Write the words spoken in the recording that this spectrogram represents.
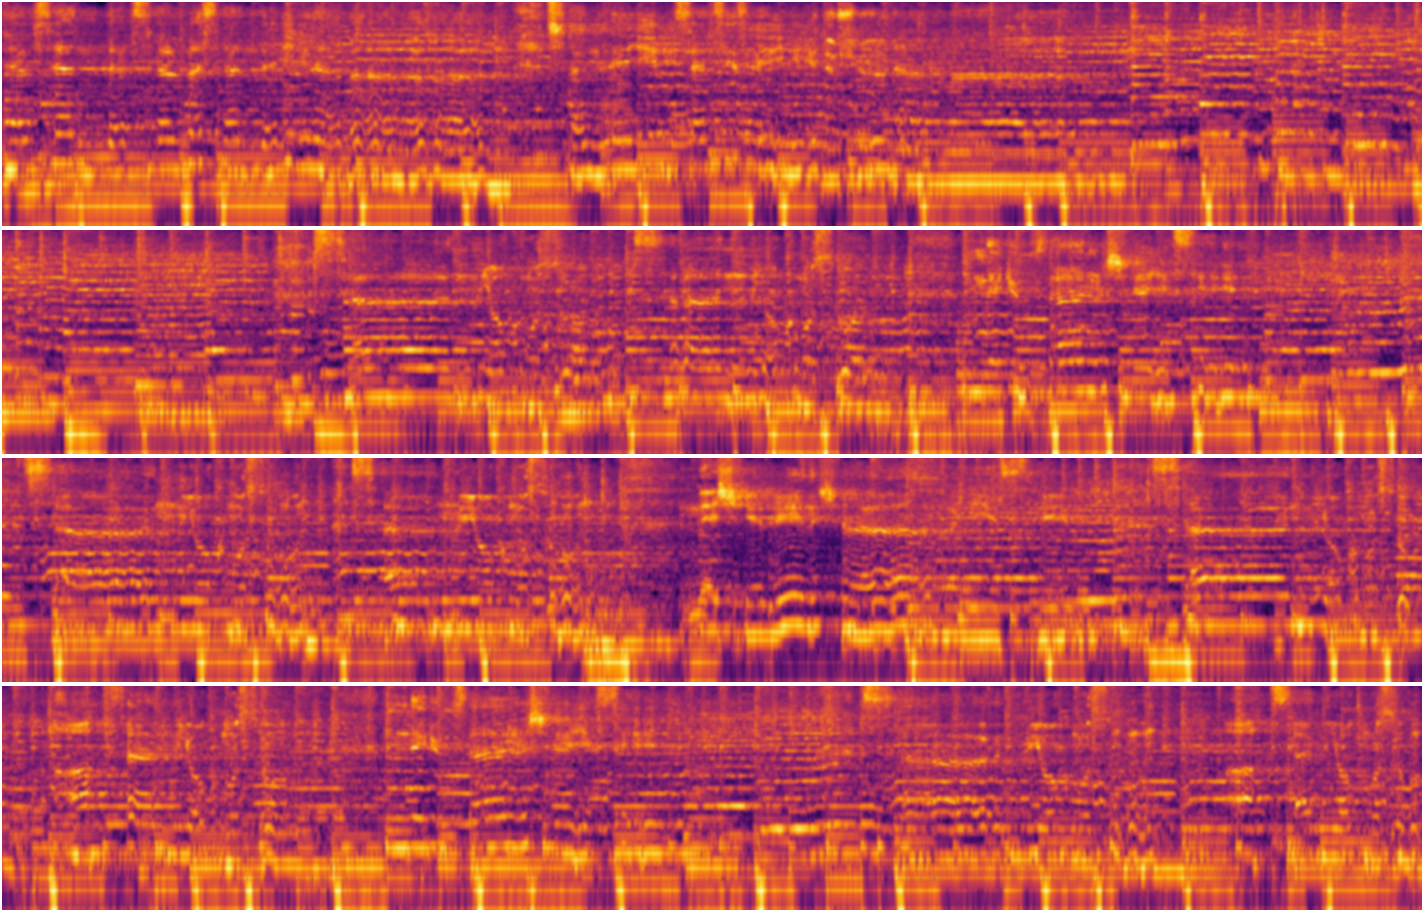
Sevsen de sevmesen de yine ben. Senleyim sensizliği düşünemem. Sen şirin şeysin Sen yok musun, ah sen yok musun Ne güzel şeysin Sen yok musun? Ah sen yok musun?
